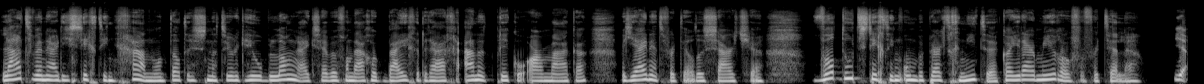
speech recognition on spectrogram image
Laten we naar die stichting gaan, want dat is natuurlijk heel belangrijk. Ze hebben vandaag ook bijgedragen aan het prikkelarm maken. Wat jij net vertelde, Saartje. Wat doet Stichting Onbeperkt Genieten? Kan je daar meer over vertellen? Ja,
